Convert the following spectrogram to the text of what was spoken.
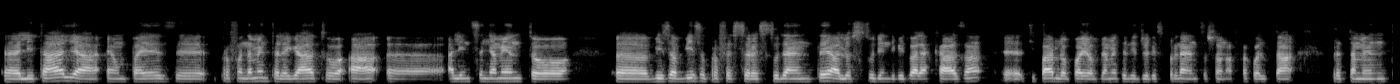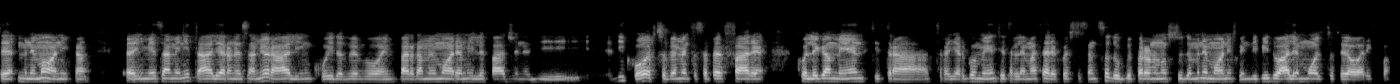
Eh, L'Italia è un paese profondamente legato a, eh, all'insegnamento eh, viso a viso professore e studente, allo studio individuale a casa. Eh, ti parlo poi ovviamente di giurisprudenza, cioè una facoltà prettamente mnemonica. Eh, I miei esami in Italia erano esami orali in cui dovevo imparare a memoria mille pagine di, di corso, ovviamente saper fare collegamenti tra, tra, gli argomenti, tra le materie, questo senza dubbio, però uno studio mnemonico individuale molto teorico.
